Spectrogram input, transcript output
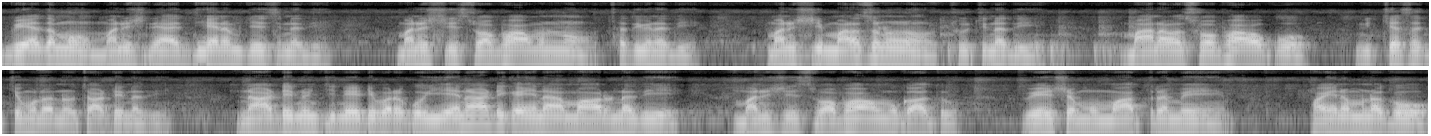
వేదము మనిషిని అధ్యయనం చేసినది మనిషి స్వభావమును చదివినది మనిషి మనసును చూచినది మానవ స్వభావపు నిత్య సత్యములను చాటినది. నాటి నుంచి నేటి వరకు ఏనాటికైనా మారునది మనిషి స్వభావము కాదు. వేషము మాత్రమే పయనమునకు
